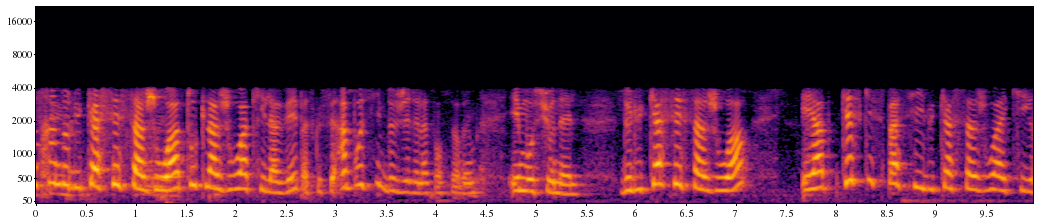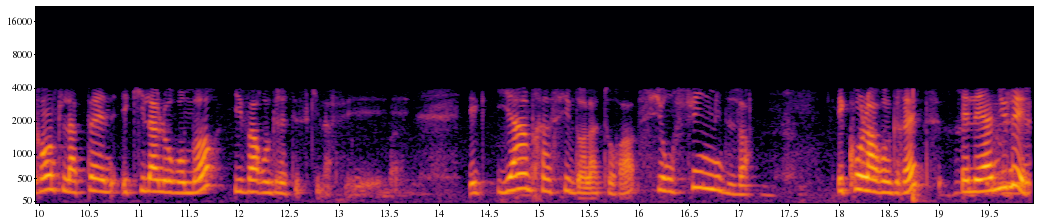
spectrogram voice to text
en train de lui casser sa joie, toute la joie qu'il avait, parce que c'est impossible de gérer l'ascenseur émotionnel, de lui casser sa joie et qu'est-ce qui se passe s'il lui casse sa joie et qu'il rentre la peine et qu'il a le remords? Il va regretter ce qu'il a fait. Et il y a un principe dans la Torah, si on fait une mitzvah et qu'on la regrette, elle est annulée.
